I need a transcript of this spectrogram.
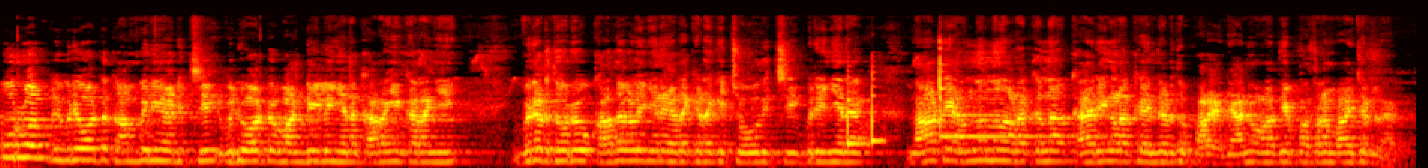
പൂർവം ഇവരുമായിട്ട് കമ്പനി അടിച്ച് ഇവരുമായിട്ട് വണ്ടിയിൽ ഇങ്ങനെ കറങ്ങി കറങ്ങി ഇവരുടെ അടുത്ത് ഓരോ കഥകൾ ഇങ്ങനെ ഇടയ്ക്കിടയ്ക്ക് ചോദിച്ച് ഇവരിങ്ങനെ നാട്ടിൽ അന്നന്ന് നടക്കുന്ന കാര്യങ്ങളൊക്കെ എന്റെ അടുത്ത് പറയാം. ഞാനും ആദ്യം പത്രം വായിച്ചിട്ടില്ലായിരുന്നു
